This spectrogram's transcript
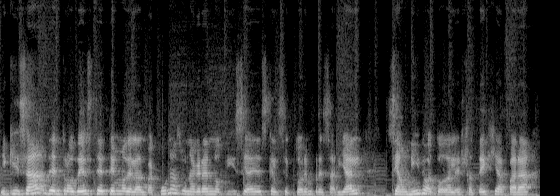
Y quizá dentro de este tema de las vacunas, una gran noticia es que el sector empresarial se ha unido a toda la estrategia para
